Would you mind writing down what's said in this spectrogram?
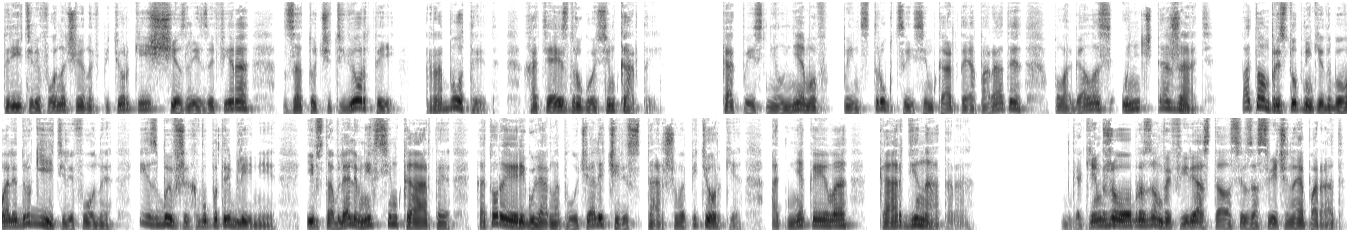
Три телефона членов «пятерки» исчезли из эфира, зато четвертый работает, хотя и с другой сим-картой. Как пояснил Немов, по инструкции сим-карты и аппараты полагалось уничтожать. Потом преступники добывали другие телефоны, из бывших в употреблении, и вставляли в них сим-карты, которые регулярно получали через старшего пятерки от некоего координатора. Каким же образом в эфире остался засвеченный аппарат?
